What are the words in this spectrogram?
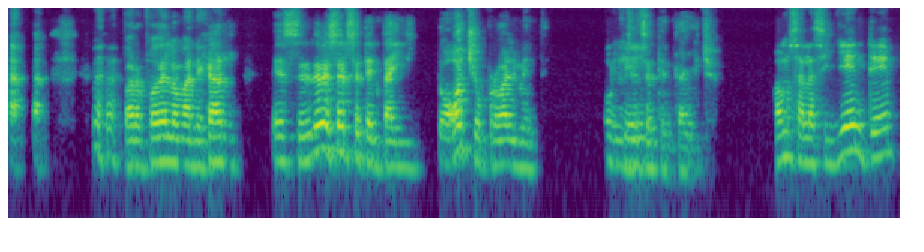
para poderlo manejar. Es, debe ser 78 probablemente, Ok, 1978. vamos a la siguiente.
